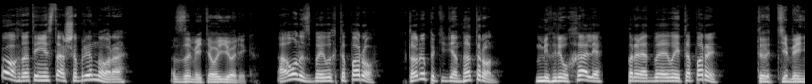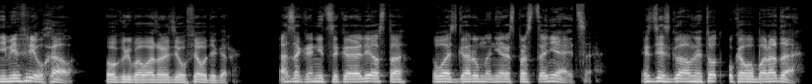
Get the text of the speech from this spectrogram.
«Ох, да ты не старше Бренора», — заметил Йорик. «А он из боевых топоров. Второй претендент на трон. Мифрил Халли правят боевые топоры». «Тут тебе не Мифрил Хал», — угрюмо возразил Фелдигар. «А за границы королевства власть Гарумна не распространяется. Здесь главный тот, у кого борода».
